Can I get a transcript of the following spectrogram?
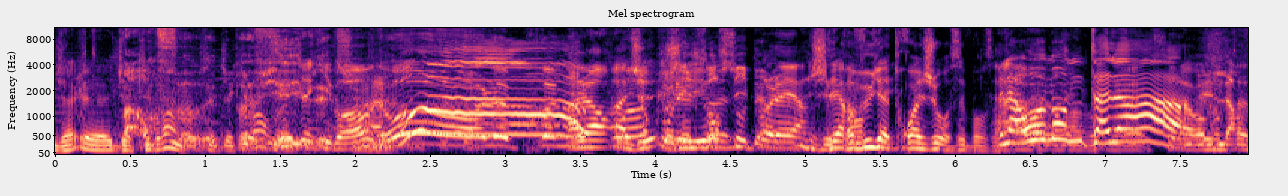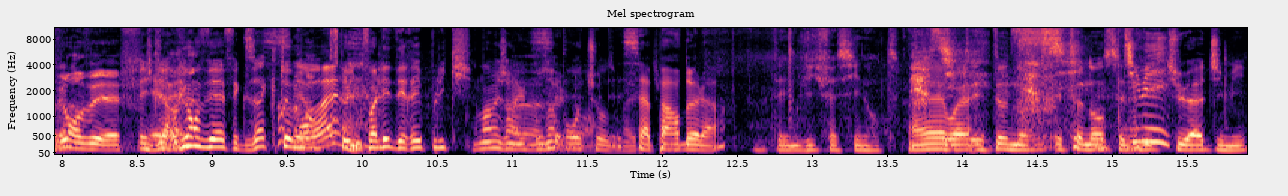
Ja- euh, Jackie Brown. Enfin, Jackie Jackie Oh, le Alors, point je- pour je les l'ai-. Je l'ai revu il y a trois jours, c'est pour ça. La remontada Et il l'a revu en VF. Et je l'ai revu en VF, exactement. Parce qu'il me fallait des répliques. Non, mais j'en avais besoin pour autre chose. Ça part de là. T'as une vie fascinante. Ouais, ouais. Étonnant, étonnant cette vie que tu as, Jimmy.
